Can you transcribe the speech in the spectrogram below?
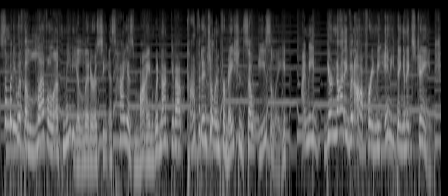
Somebody with a level of media literacy as high as mine would not give out confidential information so easily. I mean, you're not even offering me anything in exchange.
